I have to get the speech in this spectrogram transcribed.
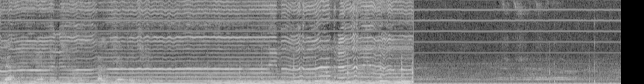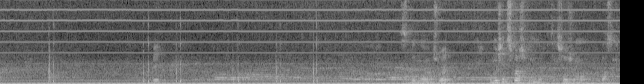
الان فيديوهات تاع فيديوهات تونسية استنى شوي. ومشيت تشارج في التلشارجمون في الاصل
